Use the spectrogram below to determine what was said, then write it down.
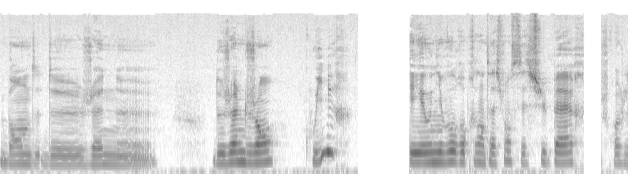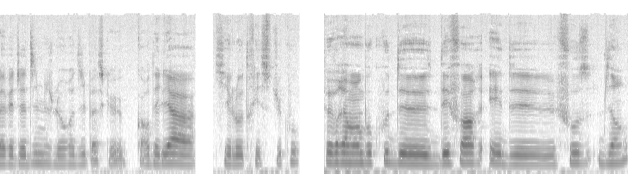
bande de jeunes, de jeunes gens queer. Et au niveau représentation, c'est super. Je crois que je l'avais déjà dit, mais je le redis parce que Cordelia, qui est l'autrice du coup, fait vraiment beaucoup de- d'efforts et de choses bien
